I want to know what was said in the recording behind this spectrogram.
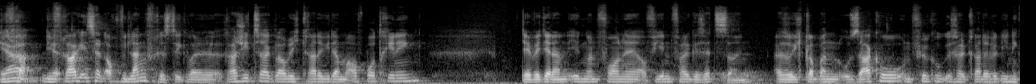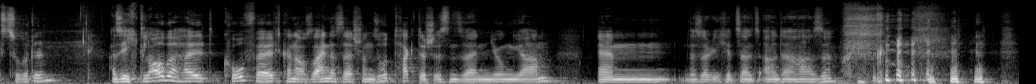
Die, ja, Fra die Frage ist halt auch, wie langfristig, weil Rajica, glaube ich, gerade wieder im Aufbautraining, der wird ja dann irgendwann vorne auf jeden Fall gesetzt sein. Also ich glaube, an Osako und Füllkrug ist halt gerade wirklich nichts zu rütteln. Also ich glaube halt, Kofeld kann auch sein, dass er schon so taktisch ist in seinen jungen Jahren. Ähm, das sage ich jetzt als alter Hase.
